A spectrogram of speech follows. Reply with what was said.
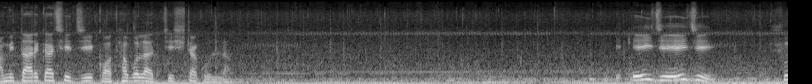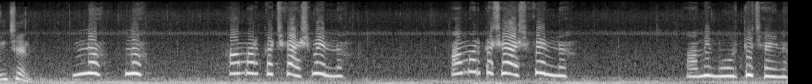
আমি তার কাছে যে কথা বলার চেষ্টা করলাম। এই যে এই যে, শুনছেন? না না আমার কাছে আসবেন না। আমার কাছে আসবেন না। আমি মরতে চাই না।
